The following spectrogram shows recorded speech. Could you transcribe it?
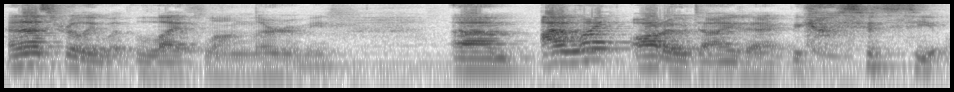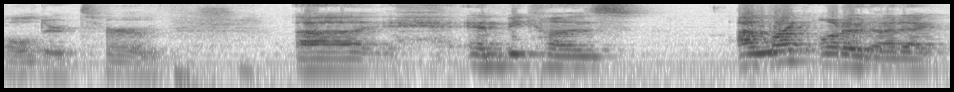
and that's really what lifelong learner means. Um, I like autodidact because it's the older term, uh, and because I like autodidact,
